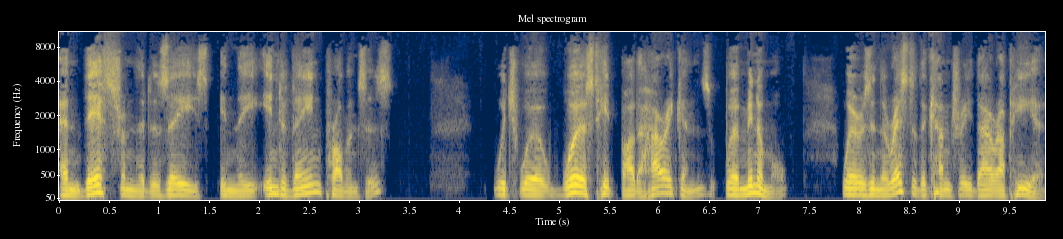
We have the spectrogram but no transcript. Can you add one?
and deaths from the disease in the intervened provinces, which were worst hit by the hurricanes, were minimal, whereas in the rest of the country they were up here.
